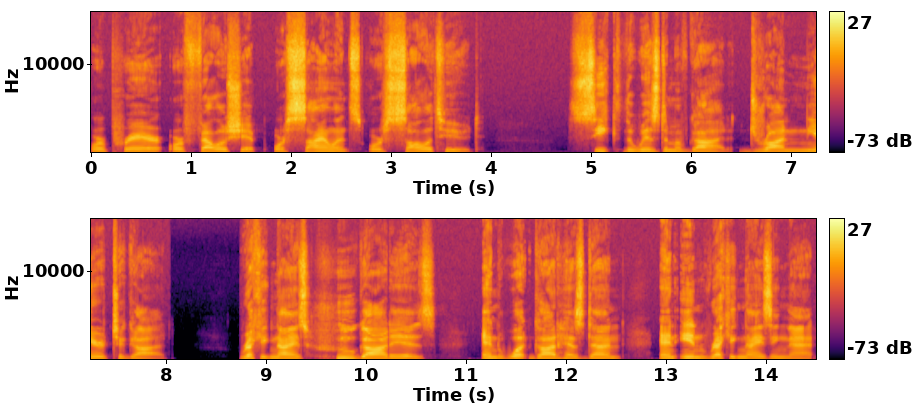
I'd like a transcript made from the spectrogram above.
or prayer or fellowship or silence or solitude, seek the wisdom of God, draw near to God, recognize who God is and what God has done, and in recognizing that,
